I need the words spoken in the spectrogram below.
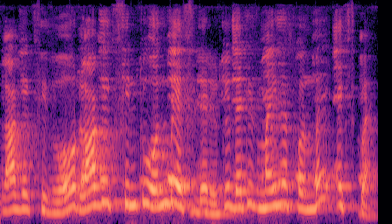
log x is over log x into 1 by x derivative that is minus 1 by x square.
